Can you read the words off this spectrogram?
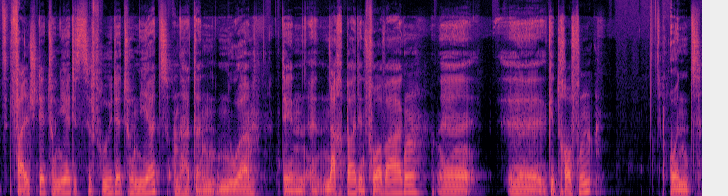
falsch detoniert, ist zu früh detoniert und hat dann nur den äh, Nachbar, den Vorwagen äh, getroffen und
